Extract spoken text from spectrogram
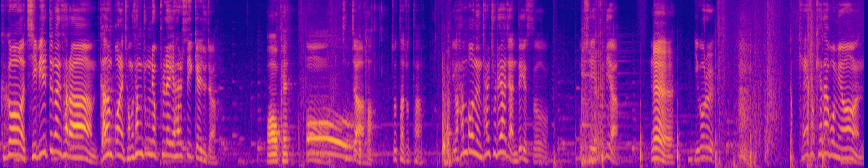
그거 집 1등한 사람 다음번에 정상 중력 플레이 할 수 있게 해주자. 아 오케이 어 오. 진짜 좋다. 좋다 좋다. 이거 한 번은 탈출해야지 안 되겠어. 혹시 투디야 네. 이거를 계속 해다 보면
